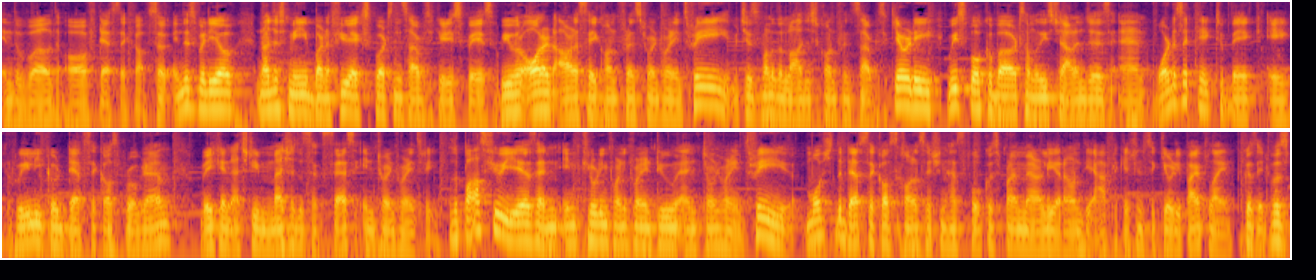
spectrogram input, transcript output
in the world of DevSecOps. So in this video, not just me, but a few experts in the cybersecurity space, we were all at RSA Conference 2023, which is one of the largest conferences in cybersecurity. We spoke about some of these challenges and what does it take to make a really good DevSecOps program where you can actually measure the success in 2023. For the past few years, and including 2022 and 2023, most of the DevSecOps conversation has focused primarily around the application security pipeline because it was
